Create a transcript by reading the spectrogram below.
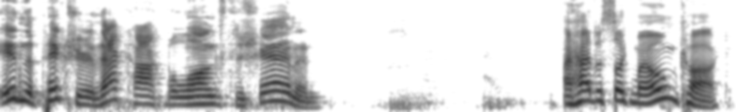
In the picture, that cock belongs to Shannon. I had to suck my own cock.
